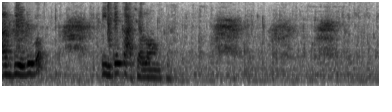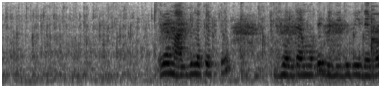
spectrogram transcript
আর দিয়ে দেবো তিনটে কাঁচা লঙ্কা। এবার মাছগুলোকে একটু ঝোলটার মধ্যে ডুবিয়ে ডুবিয়ে দেবো।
